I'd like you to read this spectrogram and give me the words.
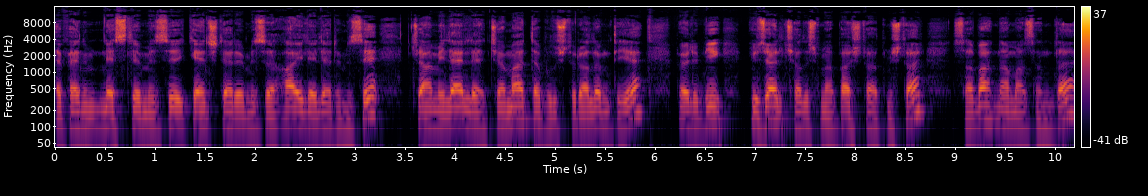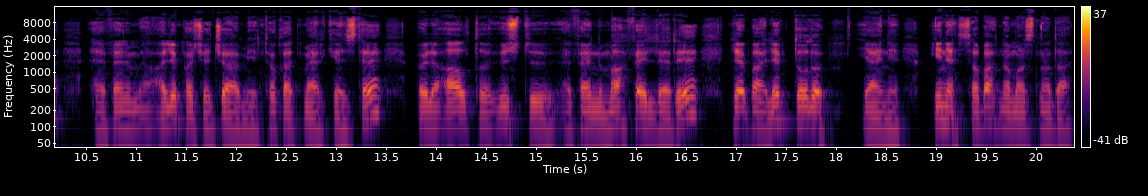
Efendim neslimizi, gençlerimizi, ailelerimizi camilerle, cemaatle buluşturalım diye böyle bir güzel çalışma başlatmışlar. Sabah namazında efendim Ali Paşa Camii Tokat merkezde böyle altı üstü efendim mahvelleri lebalep dolu. Yani yine sabah namazına da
